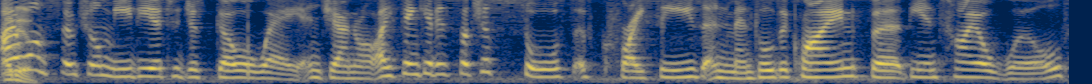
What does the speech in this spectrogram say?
I I, want social media to just go away in general. I think it is such a source of crises and mental decline for the entire world.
